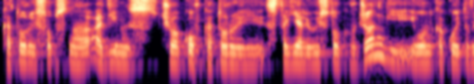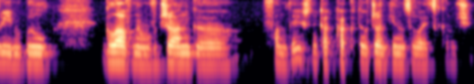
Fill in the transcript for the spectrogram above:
который, собственно, один из чуваков, которые стояли у истоков Джанги, и он какое-то время был главным в Django Foundation, как, как это в Джанге называется, короче.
